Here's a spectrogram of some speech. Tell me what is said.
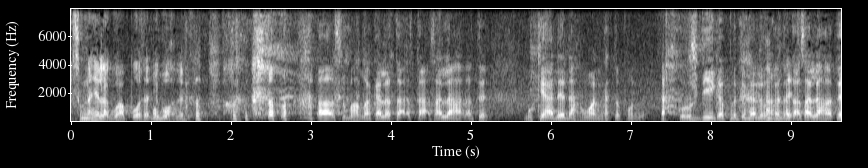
sebenarnya lagu apa Ustaz Ji buat tadi? ah, subhanallah kalau tak tak salah kata mungkin ada nahwan kata pun kurdi ke apa tu kalau kalau tak salah tu.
